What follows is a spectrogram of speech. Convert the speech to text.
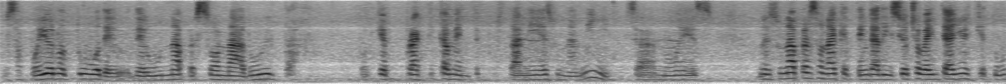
pues apoyo no tuvo de, de una persona adulta, porque prácticamente pues Dani es una niña, o sea, no es, no es una persona que tenga 18, 20 años y que tu,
